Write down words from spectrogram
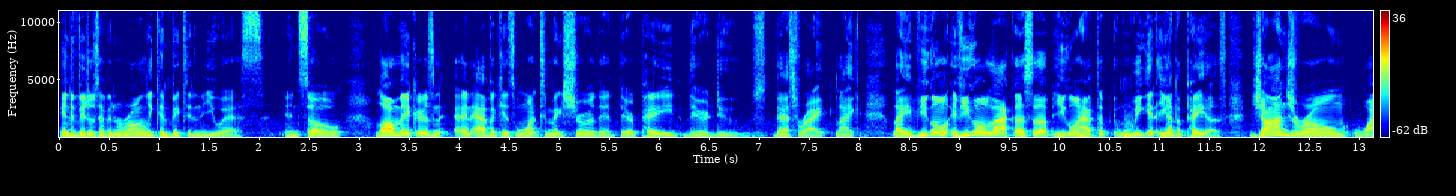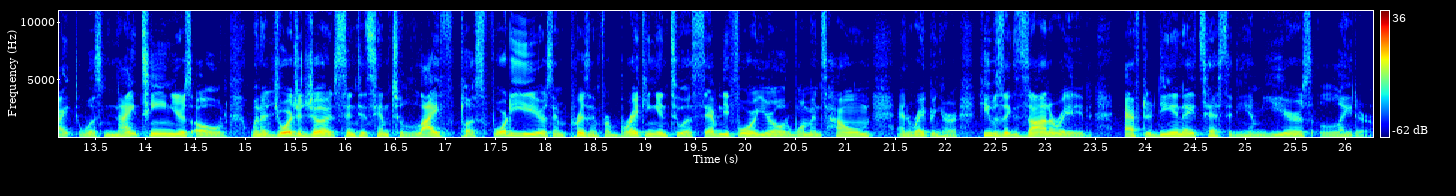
individuals have been wrongly convicted in the U.S. And so lawmakers and, and advocates want to make sure that they're paid their dues. That's right. Like like if you going if you're gonna lock us up, you're gonna have to when we get you have to pay us. John Jerome White was 19 years old when a Georgia judge sentenced him to life plus 40 years in prison for breaking into a 74 year old woman's home and raping her. He was exonerated after DNA tested him years later.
